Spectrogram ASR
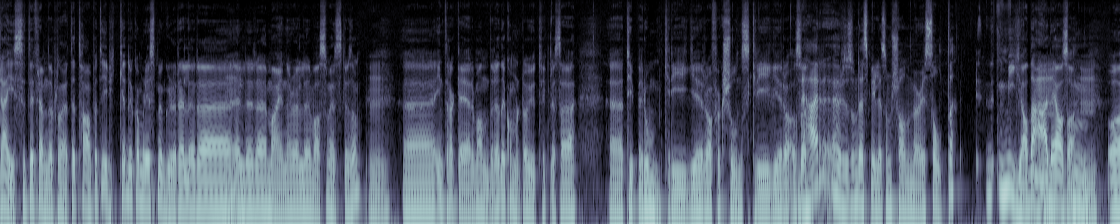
reise til fremmede planeter, ta opp et yrke. Du kan bli smugler eller, uh, Mm. eller miner eller hva som helst, liksom. Mm. Interagere med andre. Det kommer til å utvikle seg eh, type romkriger og faksjonskriger. Og, og Det her høres ut som det spillet som Sean Murray solgte. Mye av det er det, altså. Mm. Og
